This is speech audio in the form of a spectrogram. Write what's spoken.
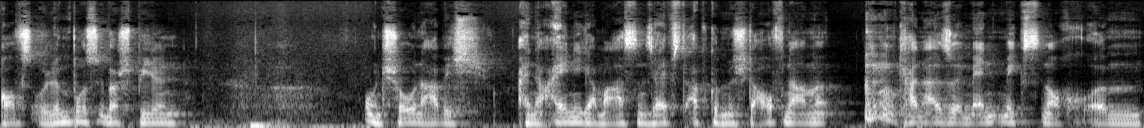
aufs Olympus überspielen. Und schon habe ich eine einigermaßen selbst abgemischte Aufnahme. Kann also im Endmix noch ähm,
